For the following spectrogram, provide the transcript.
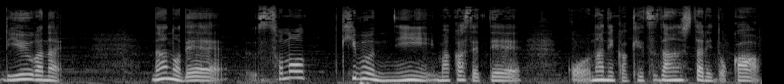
理由がない。なのでその気分に任せてこう何か決断したりとか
